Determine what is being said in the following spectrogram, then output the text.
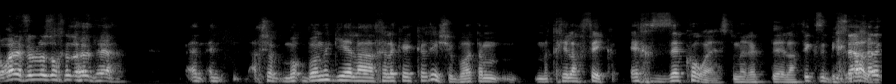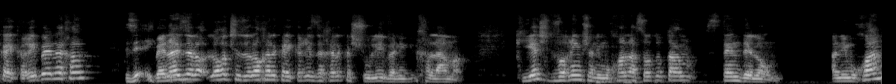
אורן אפילו לא זוכר, לא יודע. עכשיו בוא נגיע לחלק העיקרי שבו אתה מתחיל להפיק, איך זה קורה? זאת אומרת להפיק זה בכלל... זה החלק העיקרי בעיניך? זה... בעיניי זה לא, לא רק שזה לא החלק העיקרי, זה החלק השולי ואני אגיד לך למה. כי יש דברים שאני מוכן לעשות אותם stand alone. אני מוכן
